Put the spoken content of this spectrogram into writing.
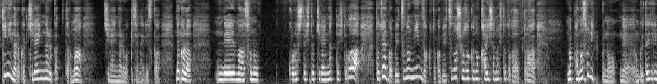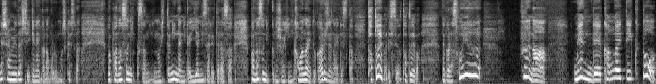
きになるか嫌いになるかって言ったら、まあ、嫌いになるわけじゃないですか。だから、で、まあ、その、殺した人嫌いになった人が、例えば別の民族とか別の所属の会社の人とかだったら、まあ、パナソニックのね、具体的な社名出しちゃいけないかな、これもしかしたら。まあ、パナソニックさんの人に何か嫌味されたらさ、パナソニックの商品買わないとかあるじゃないですか。例えばですよ、例えば。だからそういう風な面で考えていくと、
